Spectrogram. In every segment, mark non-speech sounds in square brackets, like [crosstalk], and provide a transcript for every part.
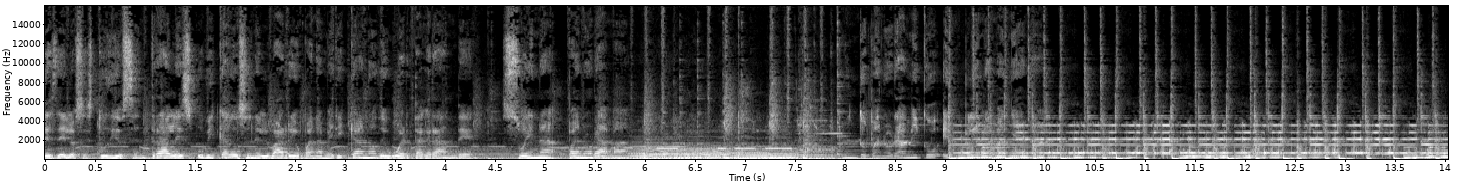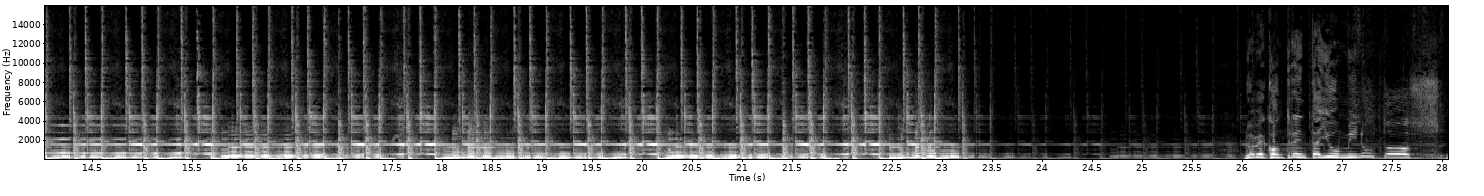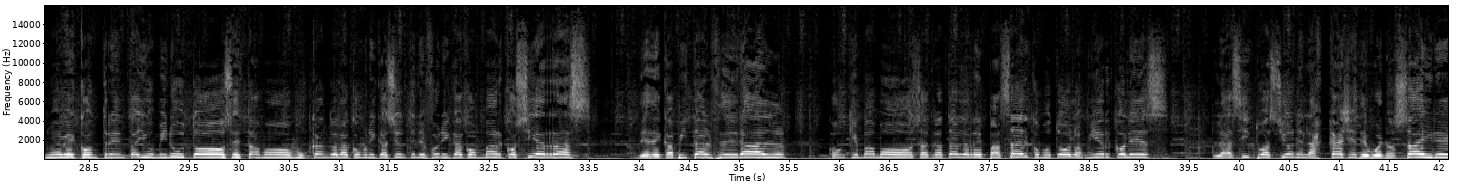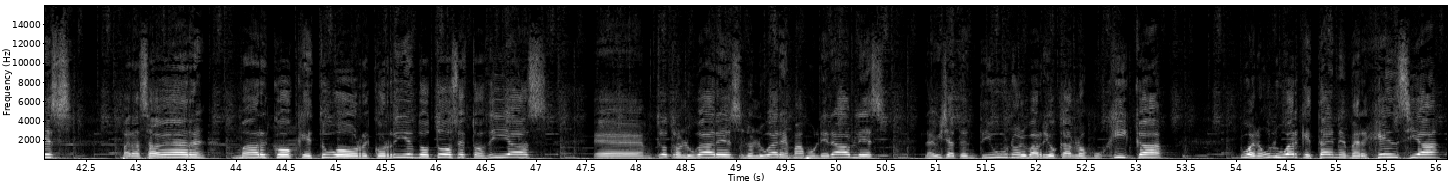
Desde los estudios centrales ubicados en el barrio panamericano de Huerta Grande, suena Panorama. Punto panorámico en plena mañana. 9 con 31 minutos, 9 con 31 minutos, estamos buscando la comunicación telefónica con Marco Sierras desde Capital Federal, con quien vamos a tratar de repasar, como todos los miércoles, la situación en las calles de Buenos Aires, para saber, Marco, que estuvo recorriendo todos estos días, eh, entre otros lugares, los lugares más vulnerables, la Villa 31, el barrio Carlos Mujica, bueno, un lugar que está en emergencia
